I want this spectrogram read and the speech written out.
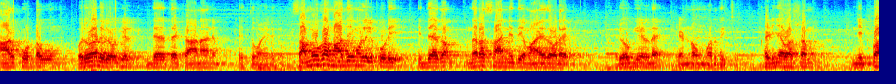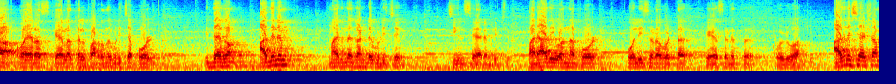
ആൾക്കൂട്ടവും ഒരുപാട് രോഗികൾ ഇദ്ദേഹത്തെ കാണാനും എത്തുമായിരുന്നു. സമൂഹ മാധ്യമങ്ങളിൽ കൂടി ഇദ്ദേഹം നിറസാന്നിധ്യമായതോടെ രോഗികളുടെ എണ്ണവും വർദ്ധിച്ചു. കഴിഞ്ഞ വർഷം നിപ്പ വൈറസ് കേരളത്തിൽ പടർന്നു പിടിച്ചപ്പോൾ ഇദ്ദേഹം അതിനും മരുന്ന് കണ്ടുപിടിച്ച് ചികിത്സ ആരംഭിച്ചു. പരാതി വന്നപ്പോൾ പോലീസ് ഇടപെട്ട് കേസെടുത്ത് ഒഴിവാക്കി. അതിനുശേഷം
